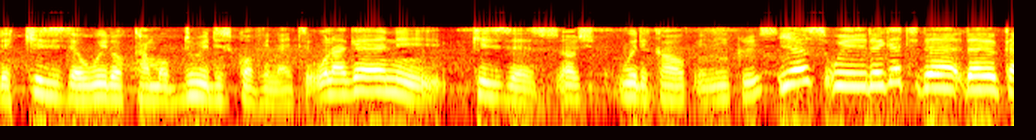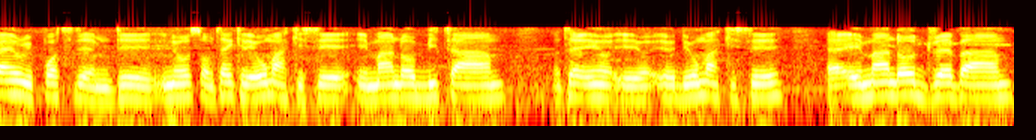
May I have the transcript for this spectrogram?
the cases that we don't come up during this COVID nineteen. When I get any cases uh, where they come up in increase? Yes, we they get the they kind of report them. They you know sometimes the woman can say a man not beat them, the woman can say a man not drive them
